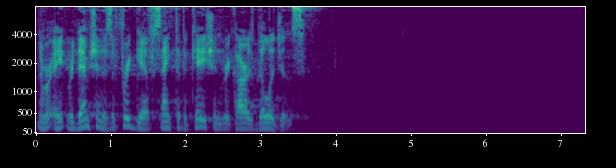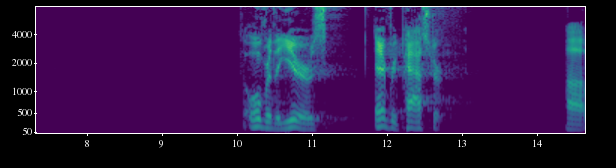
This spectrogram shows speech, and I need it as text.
Number eight, redemption is a free gift. Sanctification requires diligence. So, over the years, every pastor uh,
